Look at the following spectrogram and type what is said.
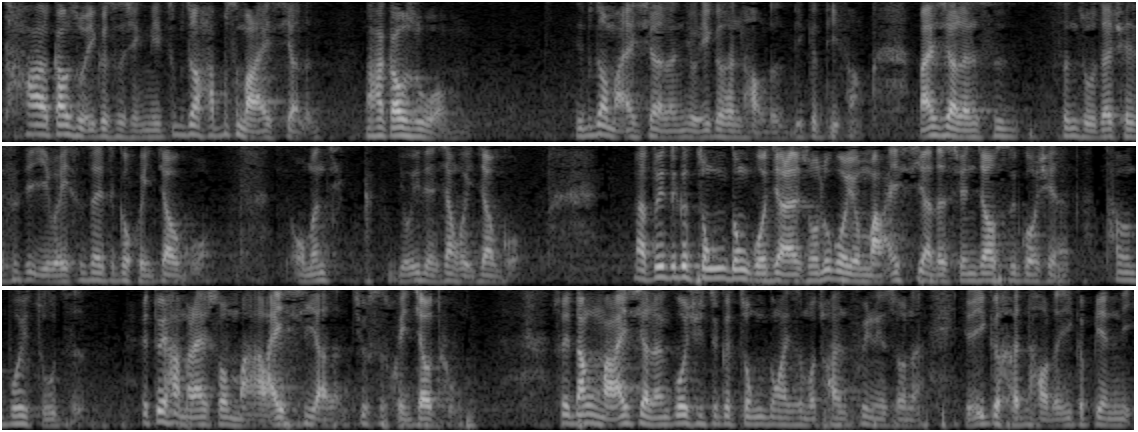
他告诉我一个事情，你知不知道他不是马来西亚人？那他告诉我，你不知道马来西亚人有一个很好的一个地方，马来西亚人是身处在全世界以为是在这个回教国，我们有一点像回教国。那对这个中东国家来说，如果有马来西亚的宣教士过去，他们不会阻止，对他们来说，马来西亚人就是回教徒。所以，当马来西亚人过去这个中东还是什么传福音的时候呢，有一个很好的一个便利，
